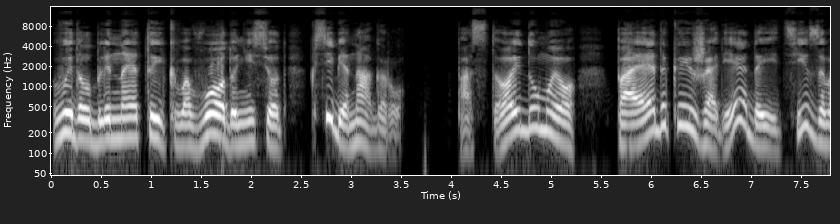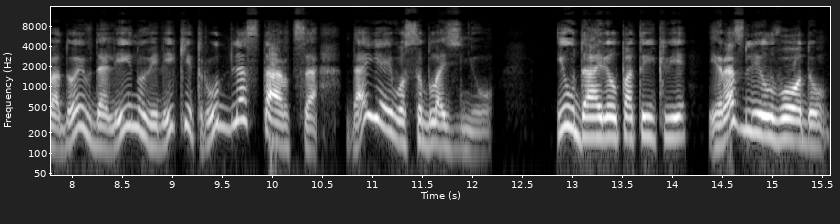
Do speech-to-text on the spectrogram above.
выдолбленная тыква, воду несет к себе на гору. Постой, думаю, по эдакой жаре, да идти за водой в долину — великий труд для старца. Дай я его соблазню. И ударил по тыкве, и разлил воду.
